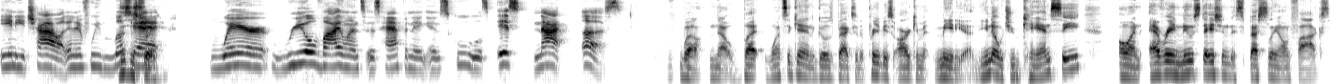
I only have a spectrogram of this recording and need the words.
any child and if we look at true. Where real violence is happening in schools it's not us Well, no, but once again, it goes back to the previous argument media. You know what you can see on every news station, especially on Fox,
